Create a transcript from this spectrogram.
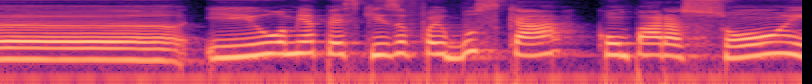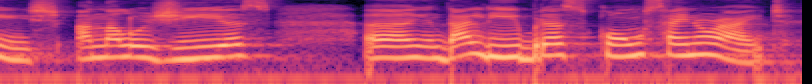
Uh, e a minha pesquisa foi buscar comparações, analogias uh, da Libras com o Signwrite,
